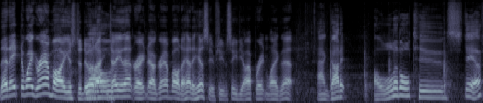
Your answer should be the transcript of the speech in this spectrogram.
That ain't the way Grandma used to do it. I can tell you that right now. Grandma would have had a hissy if she'd seen you operating like that. I got it a little too stiff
